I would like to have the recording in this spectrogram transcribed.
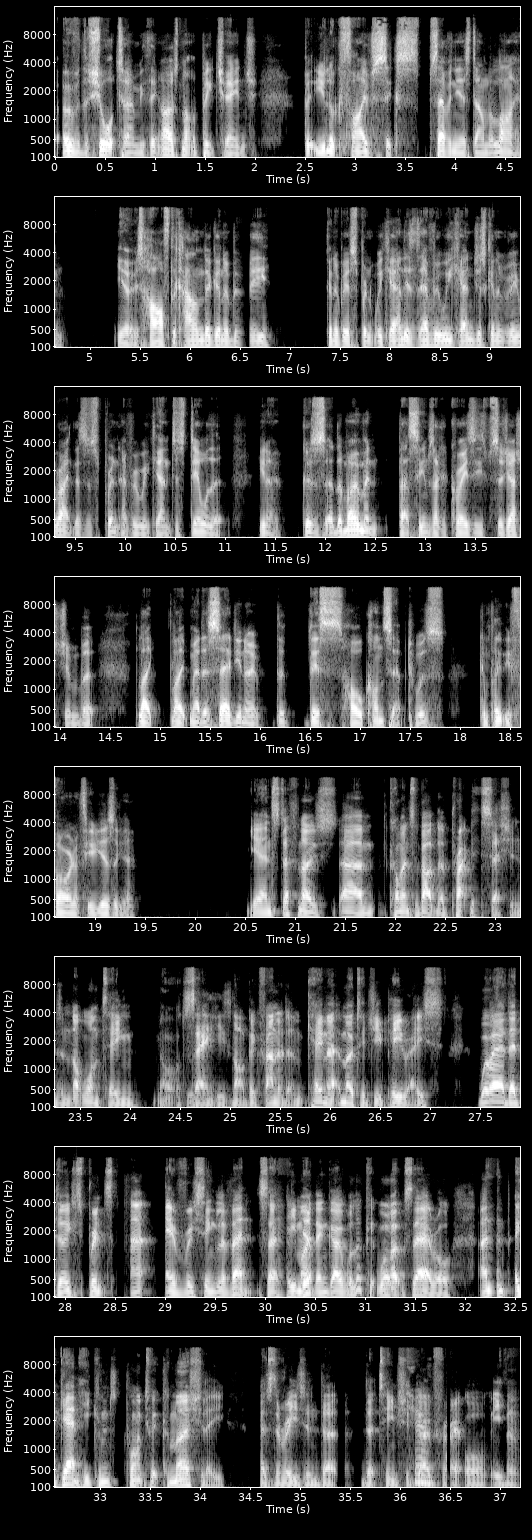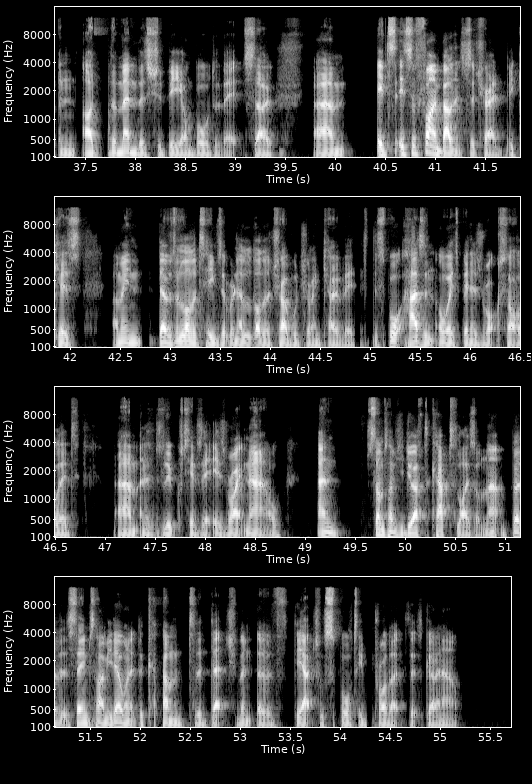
over the short term, you think, oh, it's not a big change. But you look five, six, seven years down the line, You know, is half the calendar going to be going to be a sprint weekend? Is every weekend just going to be right? There's a sprint every weekend. Just deal with it. You know, because at the moment that seems like a crazy suggestion, but like like Medders said, you know, the, this whole concept was completely foreign a few years ago. Yeah, and Stefano's um, comments about the practice sessions and not wanting or saying he's not a big fan of them came at a MotoGP race where they're doing sprints at every single event. So he might yeah. then go, well, look, it works there. Or and again, he can point to it commercially as the reason that that teams should sure. go for it, or even other members should be on board with it. So um, it's it's a fine balance to tread because I mean there was a lot of teams that were in a lot of trouble during COVID. The sport hasn't always been as rock solid um, and as lucrative as it is right now, and sometimes you do have to capitalize on that, but at the same time, you don't want it to come to the detriment of the actual sporting product that's going out.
